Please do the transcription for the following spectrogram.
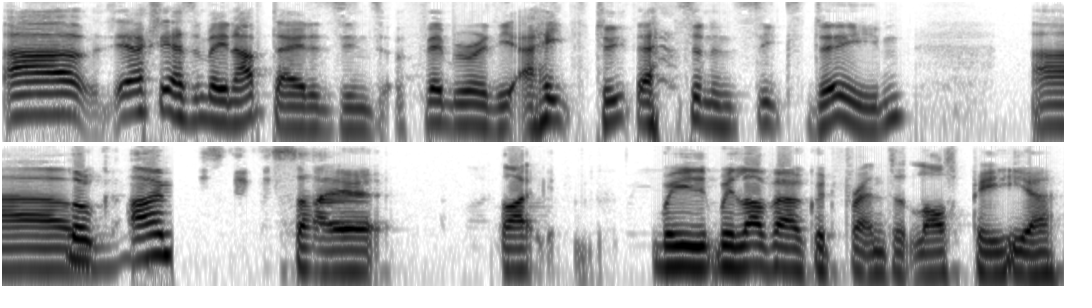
uh, it actually hasn't been updated since February the 8th, 2016. Um, Look, I'm just going to say it. Like, we, we love our good friends at Lostpedia.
